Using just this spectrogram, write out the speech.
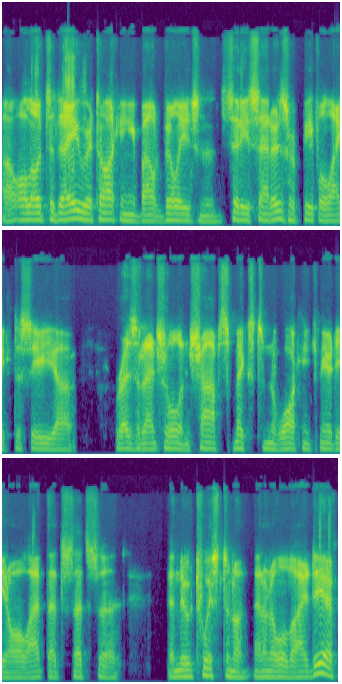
Uh, although today we're talking about village and city centers where people like to see uh, residential and shops mixed in the walking community and all that. That's that's a new twist and an old idea.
